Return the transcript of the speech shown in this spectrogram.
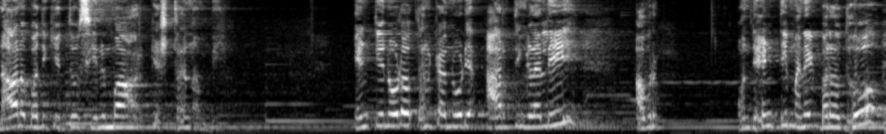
ನಾನು ಬದುಕಿದ್ದು ಸಿನಿಮಾ, ಆರ್ಕೆಸ್ಟ್ರಾ ನಂಬಿ. ಹೆಂಡತಿ ನೋಡೋ ತನಕ ನೋಡಿ ಆರು ತಿಂಗಳಲ್ಲಿ ಅವರು ಒಂದು ಹೆಂಡತಿ ಮನೆಗೆ ಬರೋದು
